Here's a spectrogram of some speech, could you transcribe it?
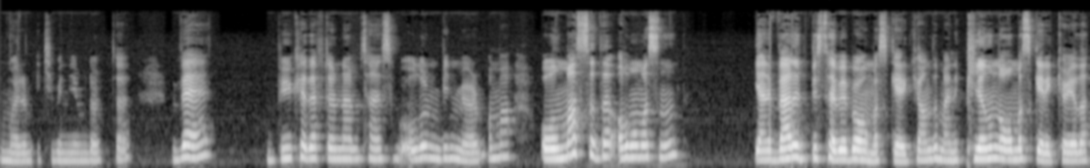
Umarım 2024'te. Ve büyük hedeflerimden bir tanesi olur mu bilmiyorum. Ama olmazsa da olmamasının yani valid bir sebebi olması gerekiyor anladın mı? Hani planın olması gerekiyor ya da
